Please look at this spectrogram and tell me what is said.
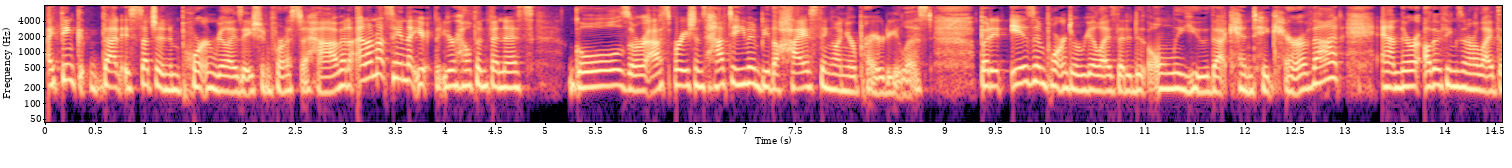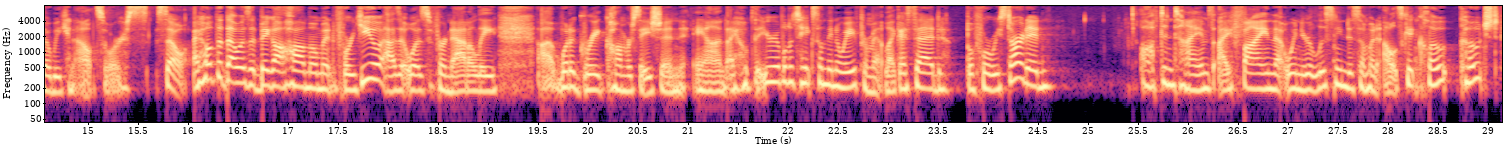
I think that is such an important realization for us to have. And, and I'm not saying that your your health and fitness goals or aspirations have to even be the highest thing on your priority list. But it is important to realize that it is only you that can take care of that. And there are other things in our life that we can outsource. So I hope that that was a big aha moment for you, as it was for Natalie. Uh, what a great conversation. And I hope that you're able to take something away from it. Like I said before we started, oftentimes I find that when you're listening to someone else get clo- coached,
